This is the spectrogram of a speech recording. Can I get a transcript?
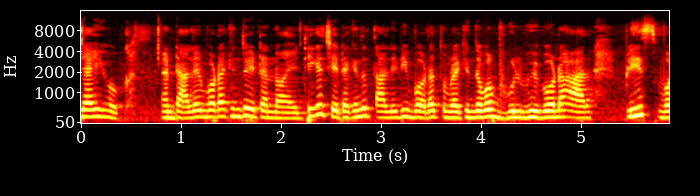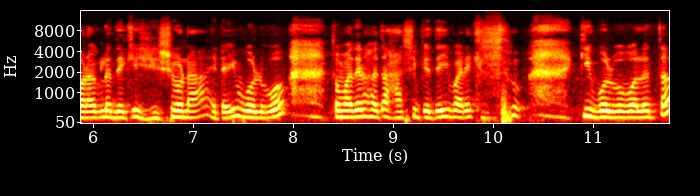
যাই হোক, ডালের বড়া কিন্তু এটা নয়, ঠিক আছে? এটা কিন্তু তালেরই বড়া। তোমরা কিন্তু আবার ভুল ভেবো না। আর প্লিজ, বড়াগুলো দেখে হেসো না, এটাই বলব। তোমাদের হয়তো হাসি পেতেই পারে, কিন্তু কি বলব বলো তো?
